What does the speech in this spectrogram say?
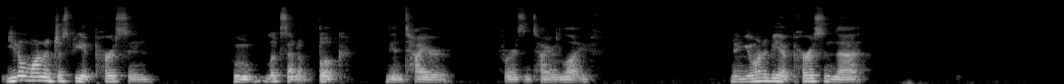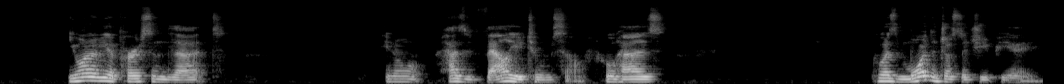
you don't want to just be a person who looks at a book the entire for his entire life. You, know, you want to be a person that you want to be a person that you know has value to himself, who has who has more than just a GPA.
